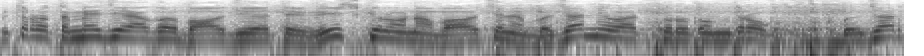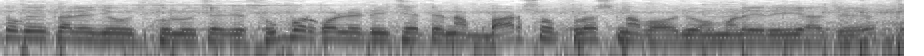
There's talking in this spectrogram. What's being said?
મિત્રો, તમે જે આગળ ભાવ જોયા તે વીસ કિલોના ભાવ છે ને બજારની વાત કરું તો મિત્રો, બજાર તો ગઈકાલે જેવું જ ખુલ્લું છે. જે સુપર ક્વોલિટી છે, તેના બારસો પ્લસના ભાવ જોવા મળી રહ્યા છે.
